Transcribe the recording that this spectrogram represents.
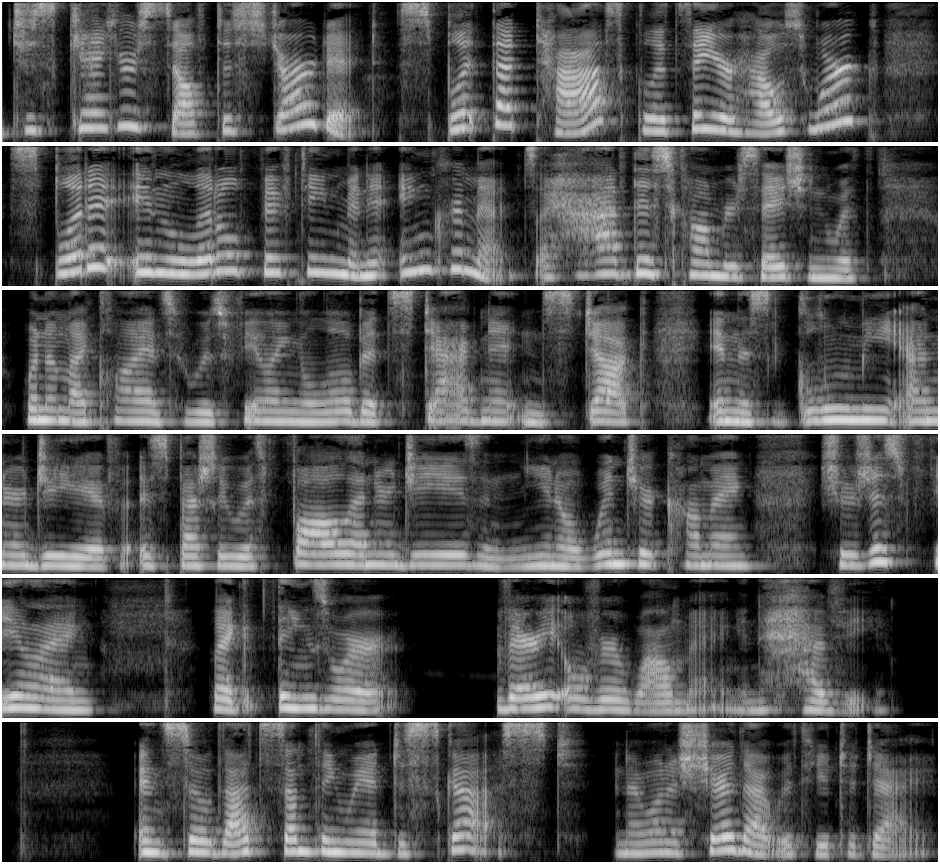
just get yourself to start it. Split that task, let's say your housework, split it in little 15 minute increments. I had this conversation with one of my clients who was feeling a little bit stagnant and stuck in this gloomy energy of especially with fall energies and you know winter coming she was just feeling like things were very overwhelming and heavy and so that's something we had discussed and i want to share that with you today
